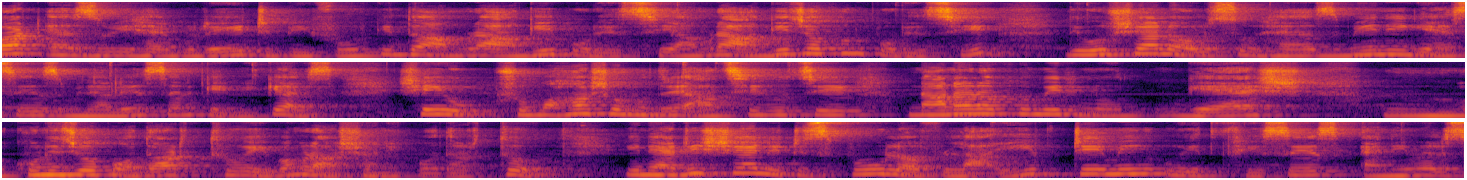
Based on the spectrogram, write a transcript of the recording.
But as we have read before কিন্তু আমরা আগে পড়েছি, আমরা আগে যখন পড়েছি the ocean also has many gases minerals and chemicals সেই মহাসমুদ্রে আছে হচ্ছে নানা রকমের গ্যাস খনিজ পদার্থ এবং রাসায়নিক পদার্থ। In addition it is full of life teeming with fishes animals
